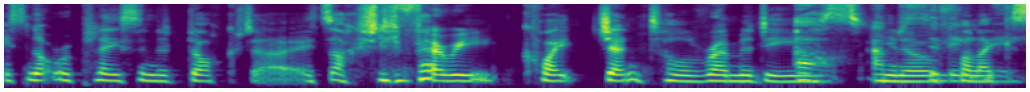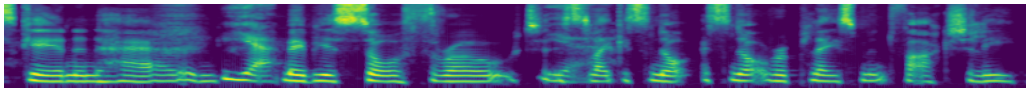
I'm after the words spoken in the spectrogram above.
it's not replacing a doctor. It's actually very quite gentle remedies, oh, you know, for like skin and hair and yeah. maybe a sore throat. Yeah. It's like it's not it's not a replacement for actually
